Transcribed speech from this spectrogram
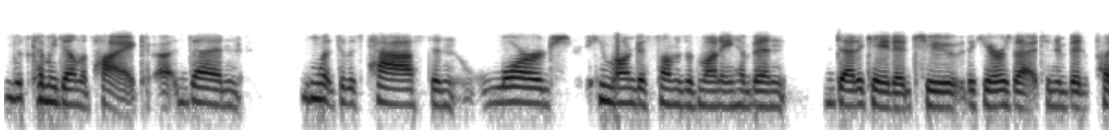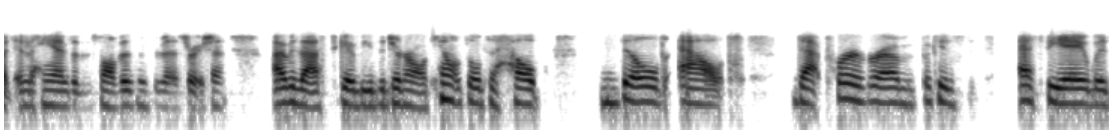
was coming down the pike. Uh, then, once it was passed and large, humongous sums of money have been dedicated to the CARES Act and have been put in the hands of the Small Business Administration, I was asked to go be the general counsel to help build out that program because SBA was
